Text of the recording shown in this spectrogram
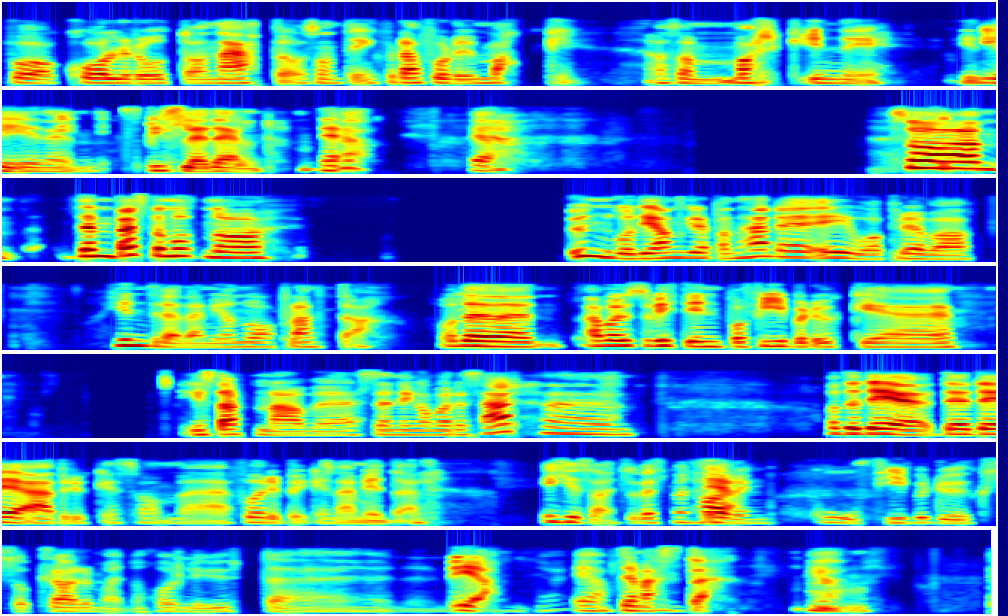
på kålrot og nepe og sånne ting, for da får du makk, altså mark inni, inni I- den spiselige delen. Ja. Ja. Så um, den beste måten å unngå de angrepene her, det er jo å prøve å hindre dem i å nå planter. Og det, jeg var jo så vidt inne på fiberduk eh, i starten av sendinga vår her. Og det er det, det er det jeg bruker som eh, forebyggende middel. Ikke sant? Så hvis man har Ja. en god fiberduk, så klarer man å holde ute eh, Ja, ja. det meste. Ja. Mm.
